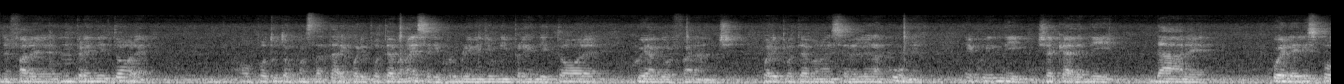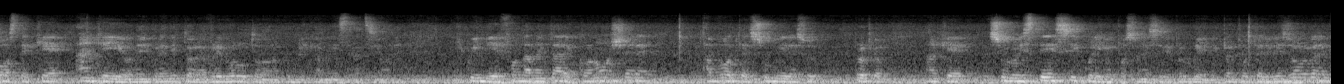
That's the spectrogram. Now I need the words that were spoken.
nel fare l'imprenditore ho potuto constatare quali potevano essere i problemi di un imprenditore qui a Golf Aranci, quali potevano essere le lacune e quindi cercare di dare quelle risposte che anche io da imprenditore avrei voluto dalla pubblica amministrazione. E quindi è fondamentale conoscere, a volte subire su, proprio anche su noi stessi quelli che possono essere i problemi per poterli risolvere,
